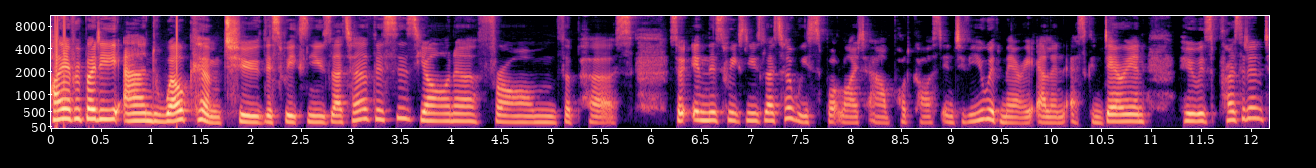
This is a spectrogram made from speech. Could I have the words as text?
Hi, everybody, and welcome to this week's newsletter. This is Jana from The Purse. So, in this week's newsletter, we spotlight our podcast interview with Mary Ellen Iskenderian, who is president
